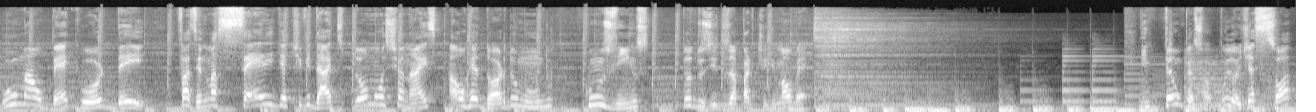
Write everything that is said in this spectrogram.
o Malbec World Day, fazendo uma série de atividades promocionais ao redor do mundo com os vinhos produzidos a partir de Malbec. Então, pessoal, por hoje é só.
